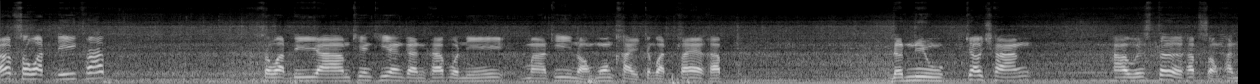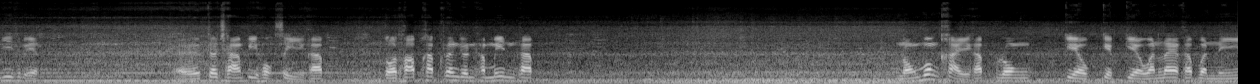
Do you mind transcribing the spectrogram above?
ครับ สวัสดีครับ สวัสดียามเที่ยงเที่ยงๆกันครับ วันนี้มาที่หนองม่วงไข่จังหวัดแพร่ครับ The New เจ้าช้าง Harvester ครับ 2021เออเจ้าช้างปี 64 ครับ ตัวท็อปครับ เครื่องยนต์คัมมินครับ หนองม่วงไข่ครับลงเกี่ยวเก็บเกี่ยววันแรกครับวันนี้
